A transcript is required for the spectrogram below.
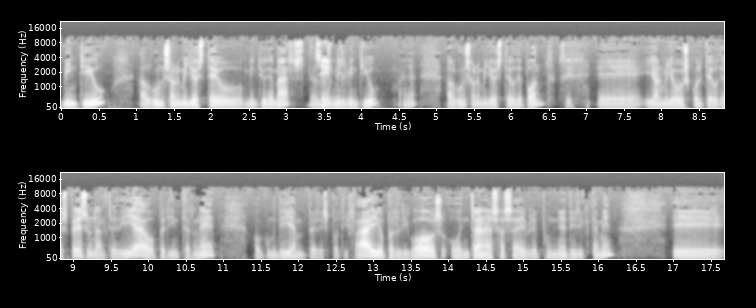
21 alguns a lo millor esteu 21 de març del Sí. 2021 eh? alguns a lo millor esteu de pont Sí. eh, i al millor ho escolteu després un altre dia o per internet o com dèiem per Spotify o per l'IVOS o entrant a sasaebre.net directament eh,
